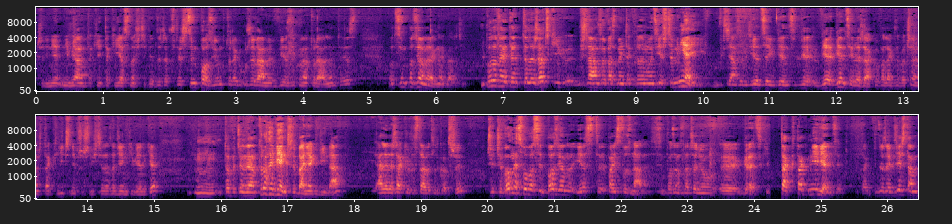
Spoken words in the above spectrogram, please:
Czyli nie, nie miałem takiej, takiej jasności wiedzy, że przecież sympozjum, którego używamy w języku naturalnym, to jest od sympozjonu jak najbardziej. I po tutaj te, te leżaczki, myślałem, że was będzie tak prawdę mówiąc jeszcze mniej. Chciałem zrobić więcej, więcej, więcej leżaków, ale jak zobaczyłem, że tak licznie przyszliście, za to dzięki wielkie, mm, to wyciągnąłem trochę większy baniak wina, ale leżaki już zostały tylko trzy. Czy, czy w ogóle słowo sympozjon jest Państwu znane? Sympozjon w znaczeniu y, greckim. Tak, tak mniej więcej. Tak widzę, że gdzieś tam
